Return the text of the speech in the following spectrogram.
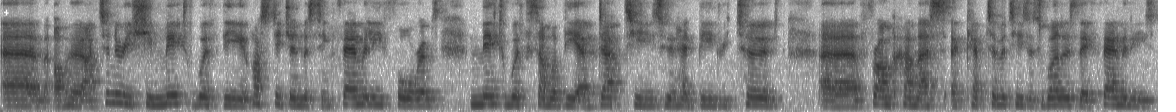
Um, of her itinerary, she met with the hostage and missing family forums, met with some of the abductees who had been returned uh, from Hamas uh, captivities as well as their families.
